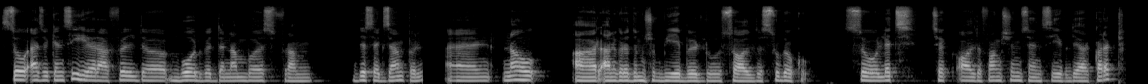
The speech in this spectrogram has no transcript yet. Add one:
So as you can see here, I filled the board with the numbers from this example and now our algorithm should be able to solve the Sudoku. So let's check all the functions and see if they are correct.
